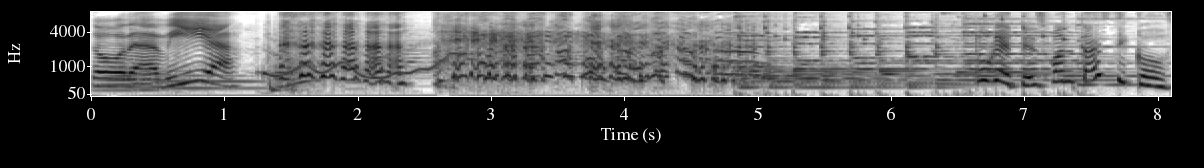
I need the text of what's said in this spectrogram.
Todavía. Juguetes fantásticos.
